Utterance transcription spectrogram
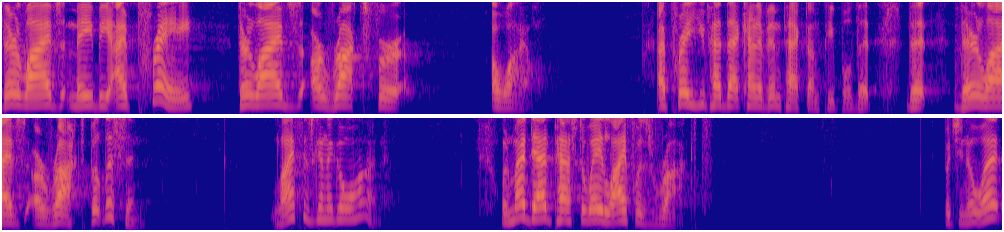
their lives may be, I pray, their lives are rocked for a while. I pray you've had that kind of impact on people that, that their lives are rocked. But listen, life is going to go on. When my dad passed away, life was rocked. But you know what?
